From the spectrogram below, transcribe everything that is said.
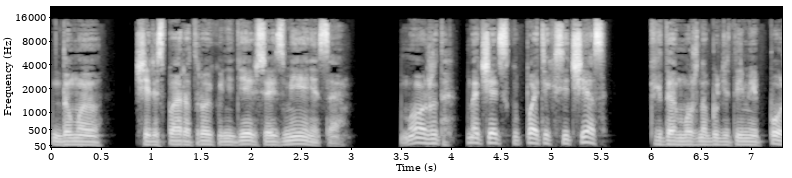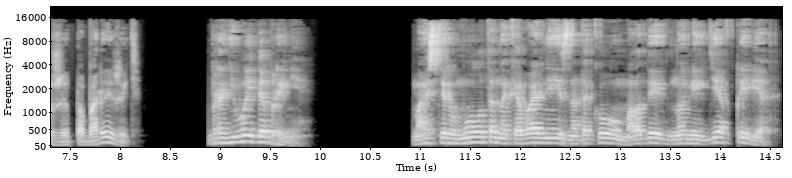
Думаю, через пару-тройку недель все изменится. Может, начать скупать их сейчас, когда можно будет ими позже побарыжить? Броневой Добрыни. Мастеру молота, наковальни и знатоку молодых гномик дев привет.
